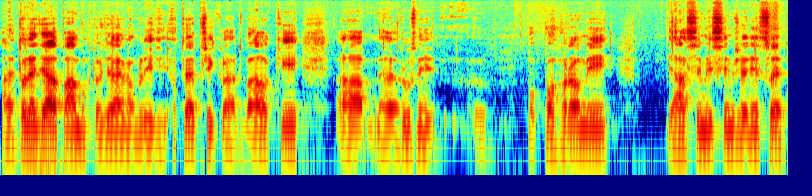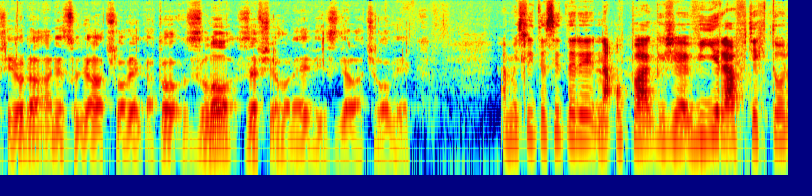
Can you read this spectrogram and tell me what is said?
Ale to nedělá pán Bůh, to dělá jenom lidi. A to je příklad války a různé pohromy, já si myslím, že něco je příroda a něco dělá člověk. A to zlo ze všeho nejvíc dělá člověk. A myslíte si tedy naopak, že víra v těchto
